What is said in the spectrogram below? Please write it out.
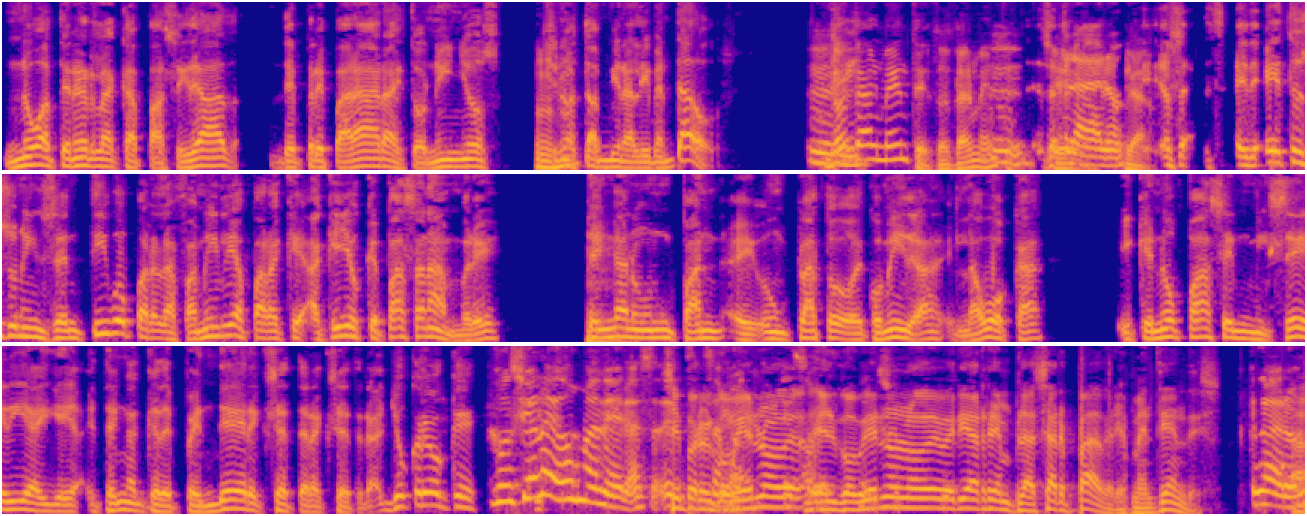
no va a tener la capacidad de preparar a estos niños si Ujú. no están bien alimentados. Mm. Totalmente, totalmente. Mm, Sí, claro. O sea, eh, esto es un incentivo para la familia para que aquellos que pasan hambre tengan un pan, eh, un plato de comida en la boca y que no pasen miseria y eh, tengan que depender, etcétera, etcétera. Yo creo que Funciona de dos maneras. Sí, pero el gobierno, el gobierno no debería reemplazar padres, ¿me entiendes? Claro, Ah,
